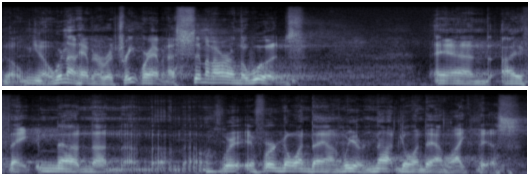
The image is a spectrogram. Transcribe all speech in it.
You know, we're not having a retreat, we're having a seminar in the woods. And I think, no, no, no, no, no. We're, if we're going down, we are not going down like this.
